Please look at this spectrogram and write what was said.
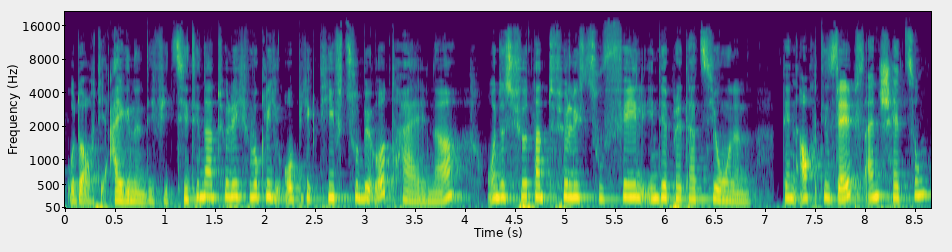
oder auch die eigenen Defizite natürlich wirklich objektiv zu beurteilen. Ne? Und es führt natürlich zu Fehlinterpretationen. Denn auch die Selbsteinschätzung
